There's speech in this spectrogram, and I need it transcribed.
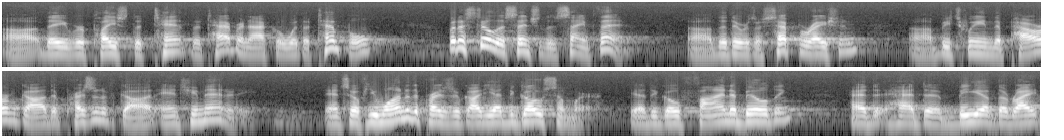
uh, they replaced the tent, the tabernacle, with a temple, but it's still essentially the same thing. Uh, that there was a separation uh, between the power of God, the presence of God, and humanity. And so, if you wanted the presence of God, you had to go somewhere. You had to go find a building, had to, had to be of the right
